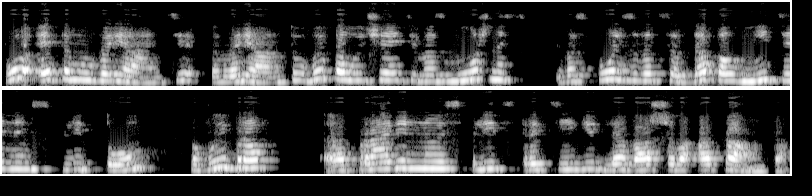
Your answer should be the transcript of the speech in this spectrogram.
По этому варианте, варианту вы получаете возможность воспользоваться дополнительным сплитом, выбрав э, правильную сплит-стратегию для вашего аккаунта.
